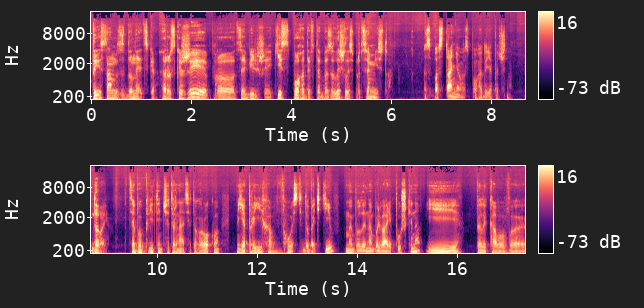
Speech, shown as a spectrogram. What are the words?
Ти сам з Донецька. Розкажи про це більше. Які спогади в тебе залишились про це місто? З останнього спогаду я почну. Давай. Це був квітень 2014 року. Я приїхав в гості до батьків. Ми були на бульварі Пушкіна і пили каву в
